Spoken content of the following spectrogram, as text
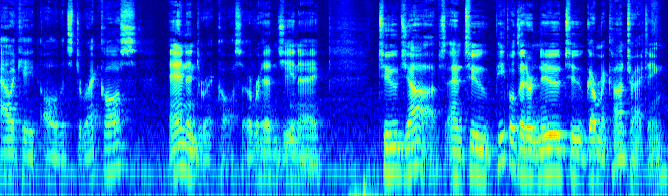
allocate all of its direct costs and indirect costs, overhead and G&A, to jobs. And to people that are new to government contracting,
